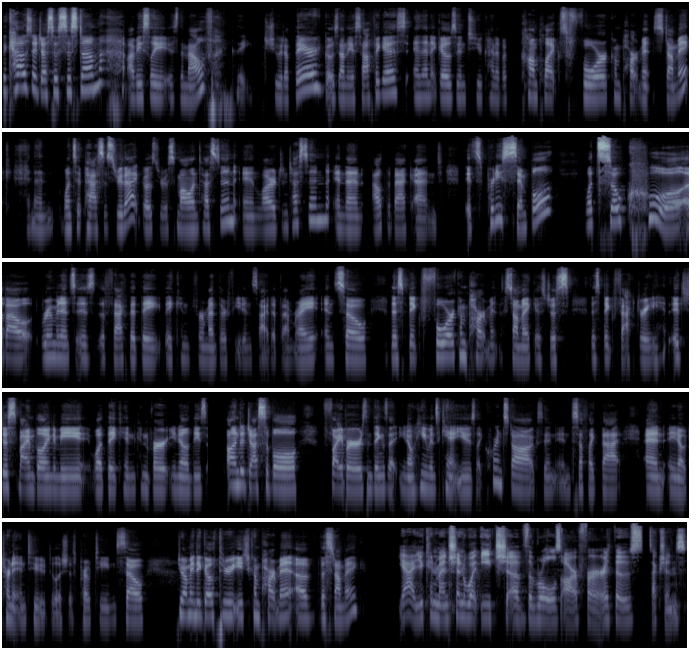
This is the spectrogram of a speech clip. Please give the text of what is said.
the cow's digestive system obviously is the mouth. They chew it up there, goes down the esophagus, and then it goes into kind of a complex four compartment stomach. And then once it passes through that, goes through a small intestine and large intestine, and then out the back end. It's pretty simple. What's so cool about ruminants is the fact that they they can ferment their feed inside of them, right? And so this big four compartment stomach is just this big factory. It's just mind blowing to me what they can convert, you know, these undigestible fibers and things that, you know, humans can't use, like corn stalks and, and stuff like that, and, you know, turn it into delicious protein. So, do you want me to go through each compartment of the stomach? Yeah, you can mention what each of the roles are for those sections.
